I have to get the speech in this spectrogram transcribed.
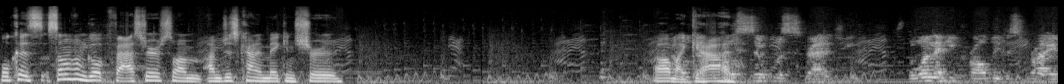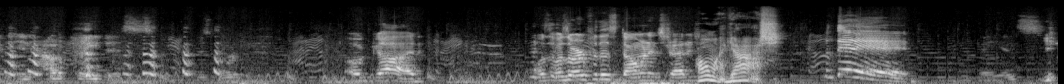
Well, because some of them go up faster, so I'm I'm just kind of making sure. Oh my That was The god. simplest strategy. The one that he probably described in how to play this is working. Oh god. Was it was it word for this dominant strategy? Oh my gosh. We did it!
